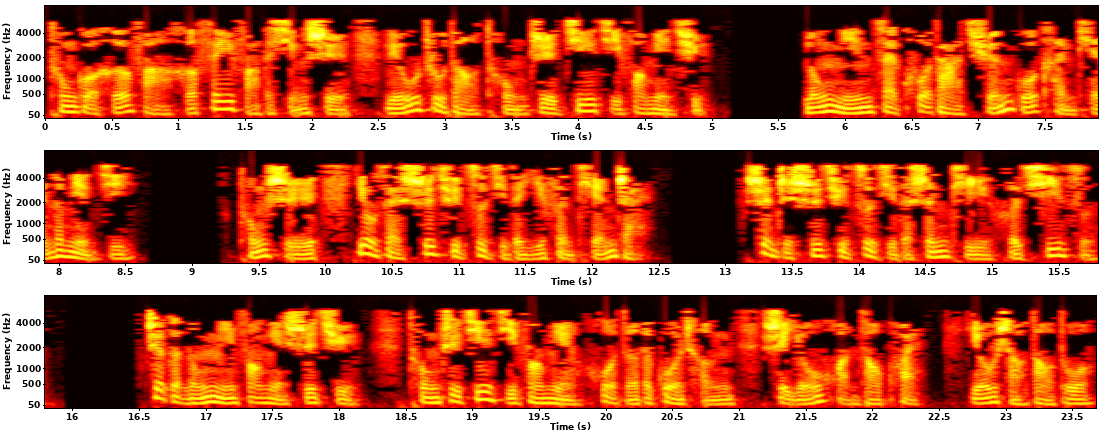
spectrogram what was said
通过合法和非法的形式流注到统治阶级方面去，农民在扩大全国垦田的面积，同时又在失去自己的一份田宅，甚至失去自己的身体和妻子。这个农民方面失去，统治阶级方面获得的过程是由缓到快，由少到多，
